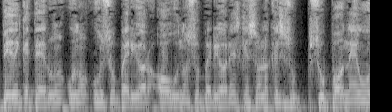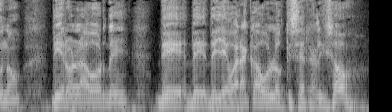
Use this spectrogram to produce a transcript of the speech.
tienen que tener un, superior o unos superiores que son los que se supone uno dieron la orden de llevar a cabo lo que se realizó.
